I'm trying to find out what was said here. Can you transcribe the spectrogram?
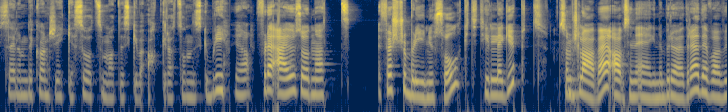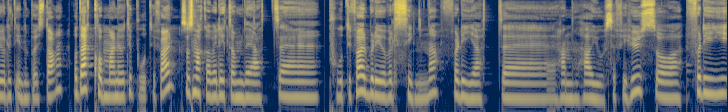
selv om det kanskje ikke så ut som at det skulle være akkurat sånn det skulle bli. Ja, for det er jo sånn at først så blir han jo solgt til Egypt som slave av sine egne brødre. Det var vi jo litt inne på i stad. Og der kommer han jo til Potifar. Så snakka vi litt om det at eh, Potifar blir jo velsigna fordi at eh, han har Josef i hus. Og fordi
